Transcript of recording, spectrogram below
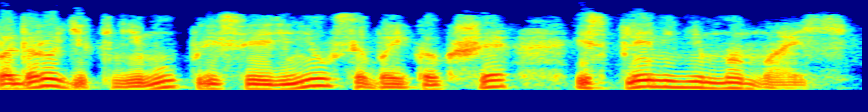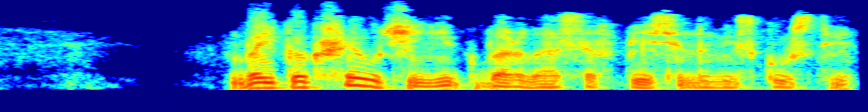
По дороге к нему присоединился Байкокше из племени Мамай. Байкокше — ученик Барласа в песенном искусстве.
